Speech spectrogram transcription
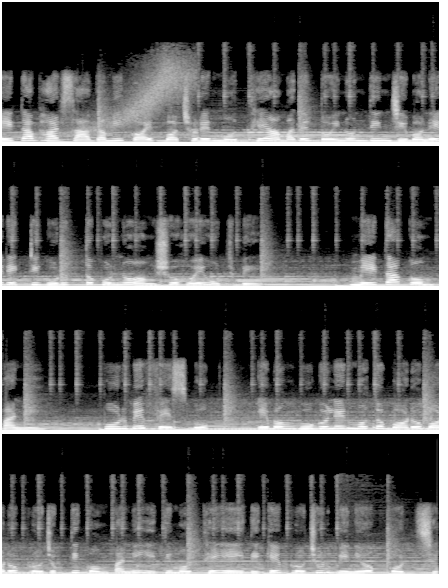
মেটাভার্স আগামী কয়েক বছরের মধ্যে আমাদের দৈনন্দিন জীবনের একটি গুরুত্বপূর্ণ অংশ হয়ে উঠবে। মেটা কোম্পানি, পূর্বে ফেসবুক এবং গুগলের মতো বড় বড় প্রযুক্তি কোম্পানি ইতিমধ্যে এই দিকে প্রচুর বিনিয়োগ করছে।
